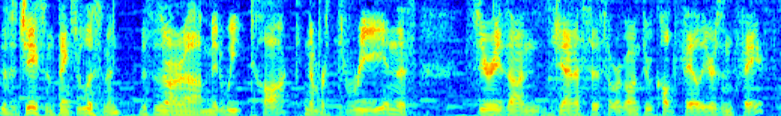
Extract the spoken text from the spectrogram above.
This is Jason. Thanks for listening. This is our uh, midweek talk, number three in this series on Genesis that we're going through called Failures in Faith.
